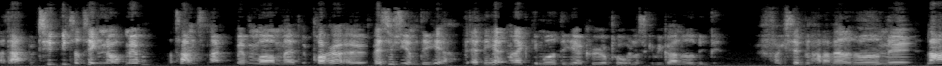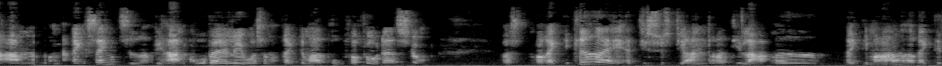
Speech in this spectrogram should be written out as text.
Og der er jo tit, vi tager tingene op med dem, og tager en snak med dem om, at prøv at høre, øh, hvad synes I om det her? Er det her den rigtige måde, det her kører på, eller skal vi gøre noget ved det? For eksempel har der været noget med larm omkring sengetider. Vi har en gruppe af elever, som har rigtig meget brug for at få deres søvn, og var rigtig ked af, at de synes, de andre de larmede rigtig meget og rigtig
